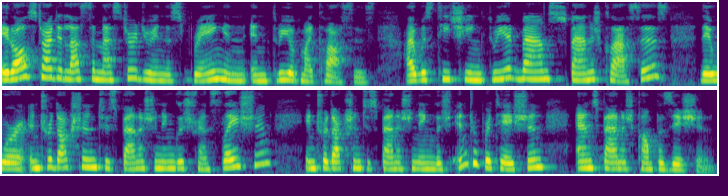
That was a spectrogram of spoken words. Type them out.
It all started last semester during the spring in, in three of my classes. I was teaching three advanced Spanish classes. They were Introduction to Spanish and English Translation, Introduction to Spanish and English Interpretation, and Spanish Composition.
